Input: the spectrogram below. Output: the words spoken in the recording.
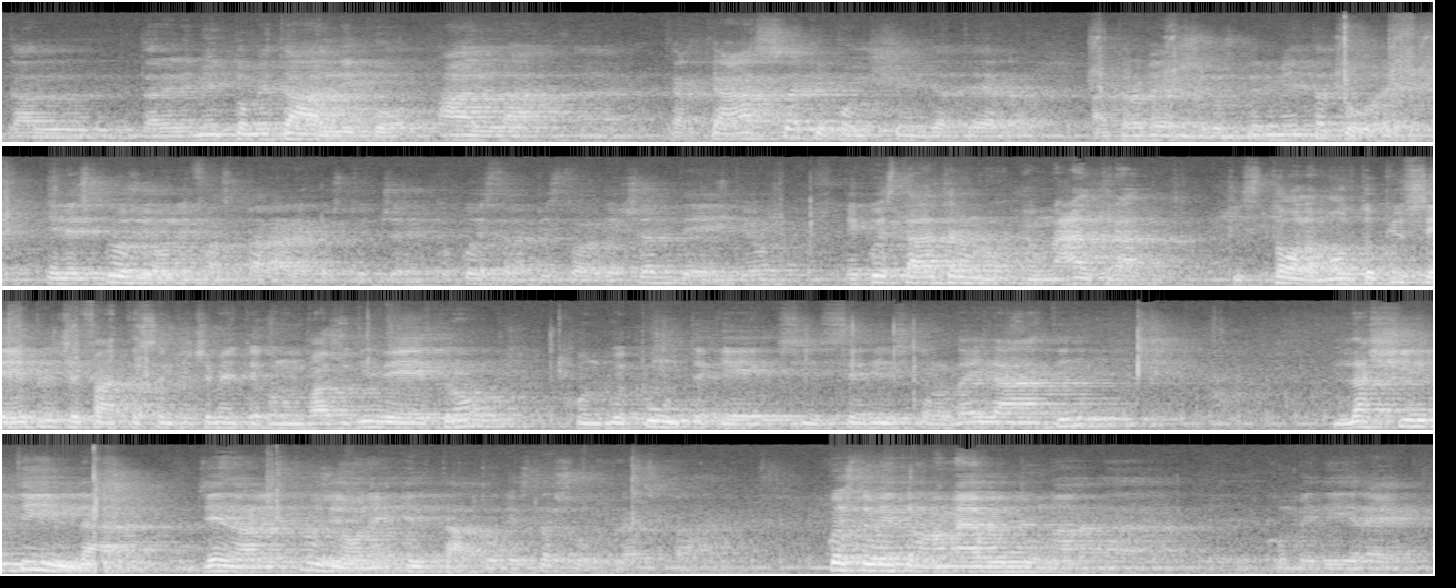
dal, dall'elemento metallico alla eh, carcassa che poi scende a terra attraverso lo sperimentatore e l'esplosione fa sparare questo oggetto. Questa è la pistola che c'è al tempio e quest'altra è un'altra pistola molto più semplice fatta semplicemente con un vaso di vetro con due punte che si inseriscono dai lati la scintilla genera l'esplosione e il tappo che sta sopra spara. Questo evento non ha mai avuto una, eh, come dire,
